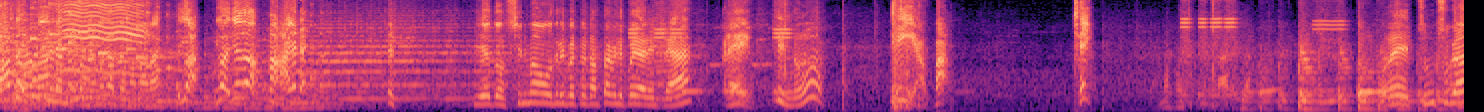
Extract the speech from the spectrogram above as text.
బాబు, ఎక్కడున్నాడండి? ఇదిగో, ఇదిగో, ఇదిగో, అమ్మా, ఆగండి. ఏదో సినిమా వదిలిపెట్టినట్టు వెళ్ళిపోయారేంట్రా? రేయ్, నిన్ను? నీ అబ్బా! ఒరే చుంచుగా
